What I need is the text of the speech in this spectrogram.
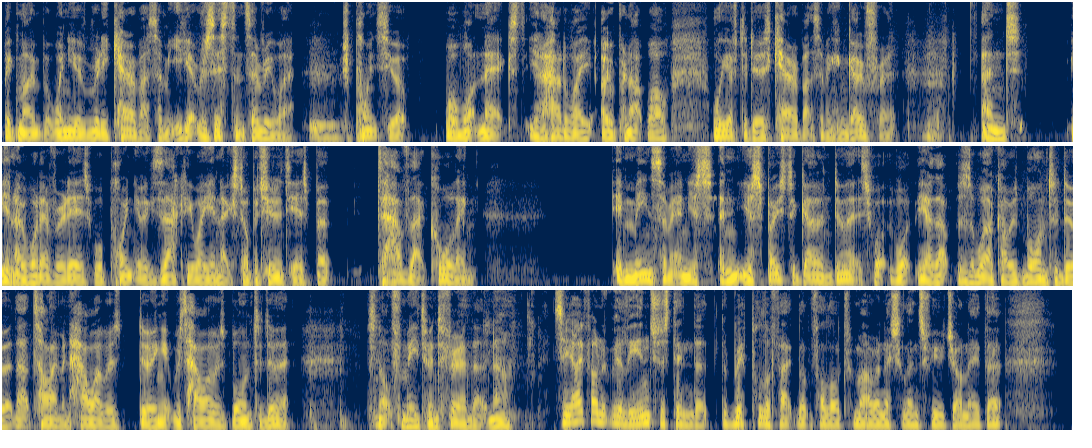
big moment. But when you really care about something, you get resistance everywhere, mm. which points you at, well, what next? You know, how do I open up? Well, all you have to do is care about something and go for it. Mm. And, you know, whatever it is will point you exactly where your next opportunity is. But to have that calling, it means something and you're and you're supposed to go and do it. It's what what yeah that was the work I was born to do at that time and how I was doing it was how I was born to do it. It's not for me to interfere in that now see I found it really interesting that the ripple effect that followed from our initial interview Jonny that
